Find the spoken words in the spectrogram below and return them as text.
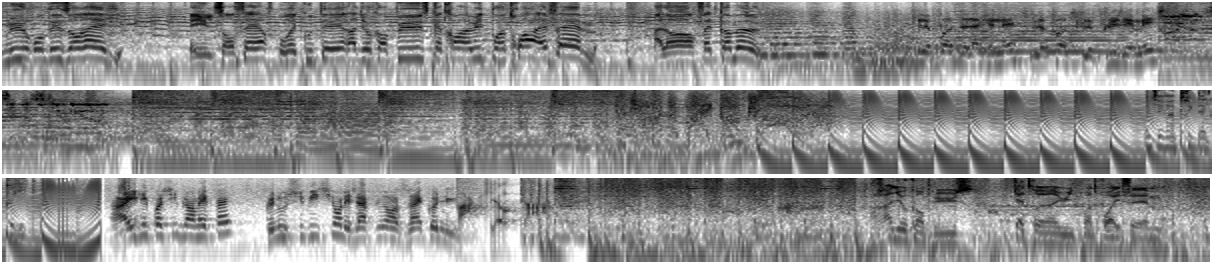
Les murs ont des oreilles. Et ils s'en servent pour écouter Radio Campus 88.3 FM. Alors faites comme eux. Le poste de la jeunesse, le poste le plus aimé. On dirait un truc d'alcoolique. Ah, il est possible en effet que nous subissions les influences inconnues. Radio Campus 88.3 FM.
